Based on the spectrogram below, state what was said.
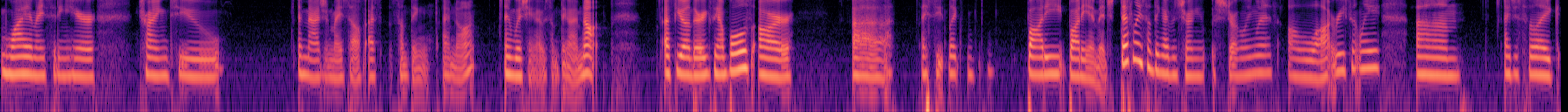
why am I sitting here trying to imagine myself as something I'm not and wishing I was something I'm not? A few other examples are, uh, I see like body body image. Definitely something I've been struggling struggling with a lot recently. Um I just feel like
